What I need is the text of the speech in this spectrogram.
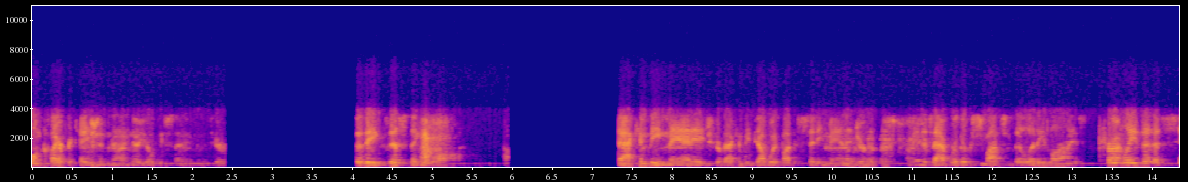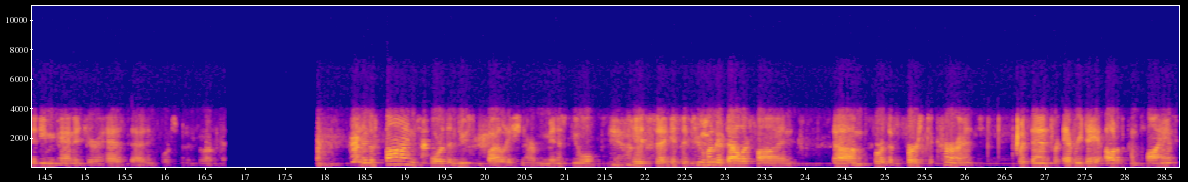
One clarification, and I know you'll be saying this here. So the existing law, that can be managed or that can be dealt with by the city manager? I mean, is that where the responsibility lies? Currently, the city manager has that enforcement authority. And the fines for the nuisance violation are minuscule. It's a, it's a two hundred dollar fine, um, for the first occurrence, but then for every day out of compliance,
